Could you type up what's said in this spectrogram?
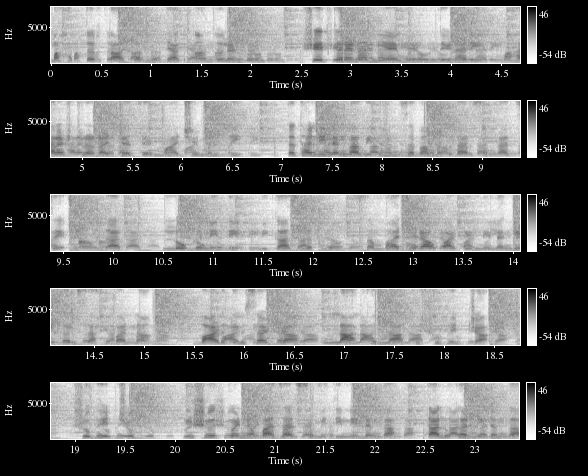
बहात्तर तास अन्नत्याग आंदोलन करून शेतकऱ्यांना न्याय मिळवून देणारे महाराष्ट्र राज्याचे माजी मंत्री तथा निलंगा विधानसभा मतदारसंघाचे आमदार लोकनेते विकासरत्न संभाजीराव पाटील निलंगेकर साहेबांना वाढदिवसाच्या लाख लाख शुभेच्छा. शुभेच्छुक कृषी उत्पन्न बाजार समिती निलंगा तालुका निलंगा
